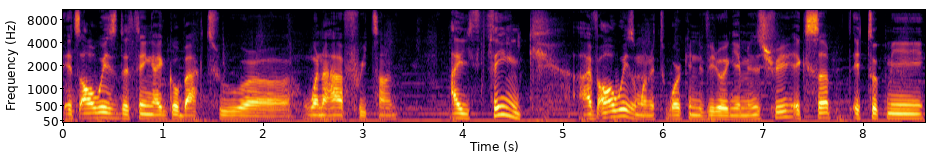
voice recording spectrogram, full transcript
it's always the thing I go back to uh, when I have free time. I think I've always wanted to work in the video game industry, except it took me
